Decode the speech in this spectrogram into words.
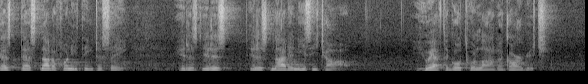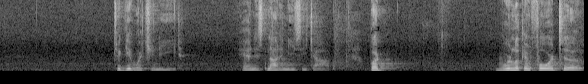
That's, that's not a funny thing to say. It is, it, is, it is not an easy job. You have to go through a lot of garbage to get what you need. And it's not an easy job. But we're looking forward to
